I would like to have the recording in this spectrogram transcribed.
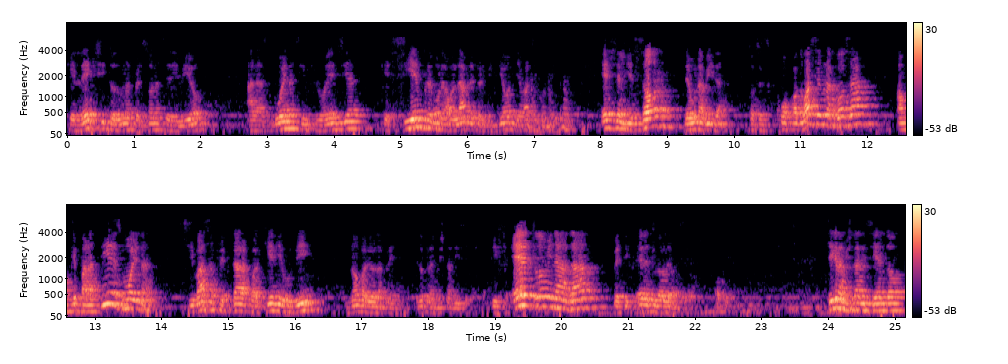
que el éxito de una persona se debió a las buenas influencias que siempre Boreolam le permitió llevarse con él. Es el yesor de una vida. Entonces, cuando vas a hacer una cosa, aunque para ti es buena, si vas a afectar a cualquier Yehudí, no valió la pena. Es lo que la Mishnah dice. eres lo Adam, eres lo. Sigue la Mishnah diciendo,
